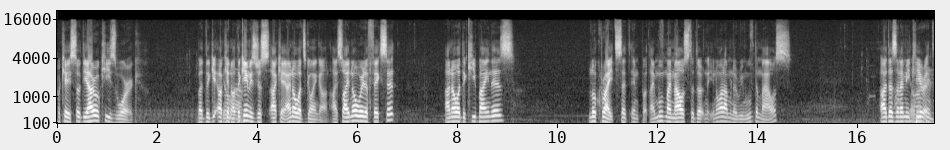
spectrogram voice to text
Okay, so the arrow keys work. But the ga- okay, Yo, no, the game is just okay. I know what's going on. I so I know where to fix it. I know what the keybind is. Look right, set input. I move my mouse to the. You know what? I'm gonna remove the mouse. Oh, it doesn't let me clear it.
